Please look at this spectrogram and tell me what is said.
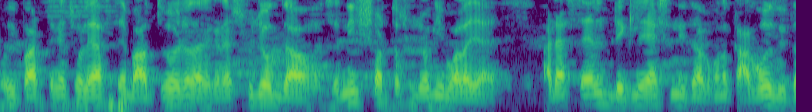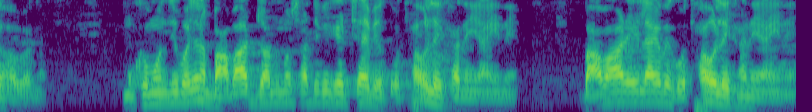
ওই পার থেকে চলে আসতে বাধ্য হলো তাদেরকে একটা সুযোগ দেওয়া হচ্ছে নিঃশর্ত সুযোগই বলা যায়। একটা সেলফ ডিক্লারেশন দিতে হবে, কোনো কাগজ দিতে হবে না। মুখ্যমন্ত্রী বলছে না বাবার জন্ম সার্টিফিকেট চাইবে, কোথাও লেখা নেই আইনে। বাবার এই লাগবে, কোথাও লেখা নেই আইনে।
